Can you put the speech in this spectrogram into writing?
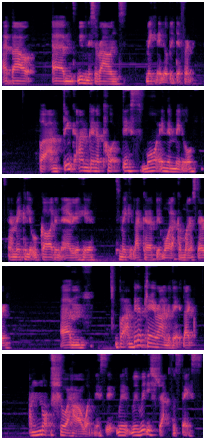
about um, moving this around, making it a little bit different. But I think I'm gonna put this more in the middle and make a little garden area here to make it like a bit more like a monastery. Um, but I'm gonna play around with it. Like, I'm not sure how I want this. It, we're, we're really strapped for space.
